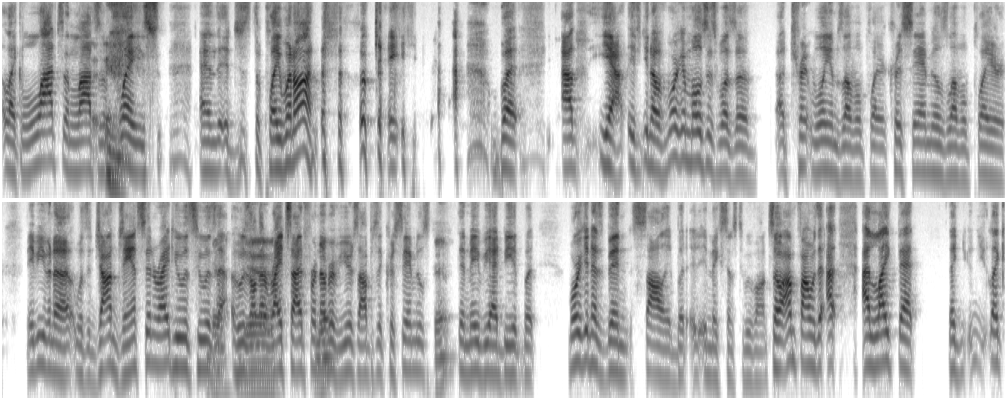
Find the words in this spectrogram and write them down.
like lots and lots of plays and it just the play went on okay but uh, yeah if you know if morgan moses was a, a trent williams level player chris samuels level player maybe even a was it john jansen right who was who was yeah, that, who was yeah. on the right side for a number yeah. of years opposite chris samuels then maybe i'd be it but Morgan has been solid, but it, it, makes sense to move on. So I'm fine with it. I, I like that. Like like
